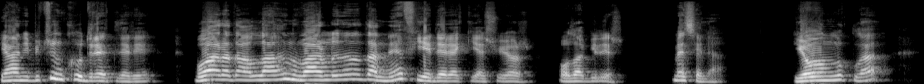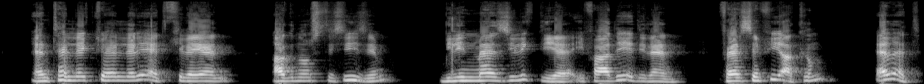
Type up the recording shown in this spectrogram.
yani bütün kudretleri bu arada Allah'ın varlığını da nef ederek yaşıyor olabilir. Mesela yoğunlukla entelektüelleri etkileyen agnostisizm, bilinmezcilik diye ifade edilen felsefi akım, evet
